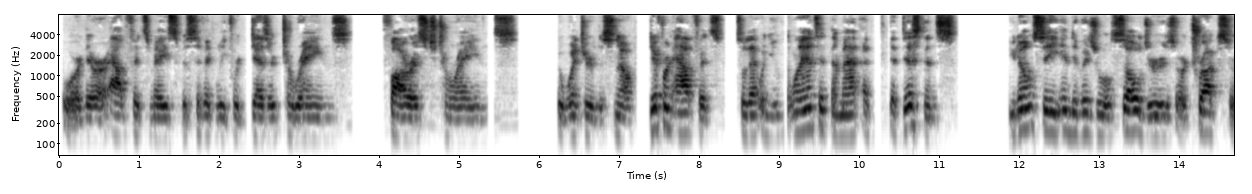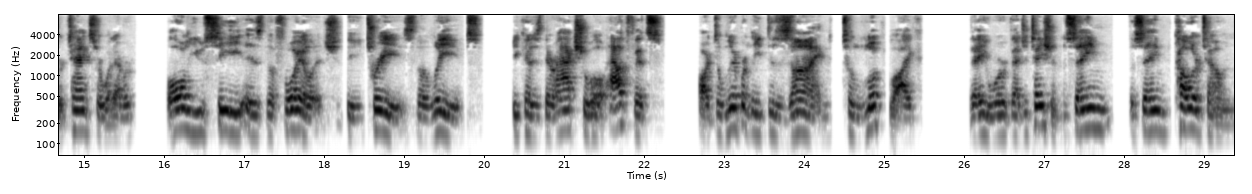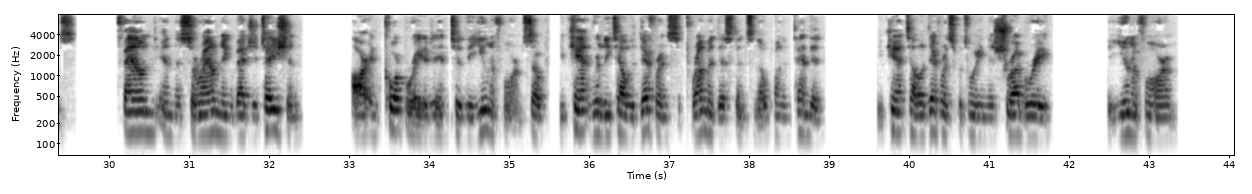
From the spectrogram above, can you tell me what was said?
or there are outfits made specifically for desert terrains, forest terrains, the winter, the snow, different outfits, so that when you glance at them at a, a distance, you don't see individual soldiers or trucks or tanks or whatever. All you see is the foliage, the trees, the leaves, because their actual outfits are deliberately designed to look like they were vegetation. The same, the same color tones found in the surrounding vegetation are incorporated into the uniform. So you can't really tell the difference from a distance, no pun intended. You can't tell the difference between the shrubbery, the uniform,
